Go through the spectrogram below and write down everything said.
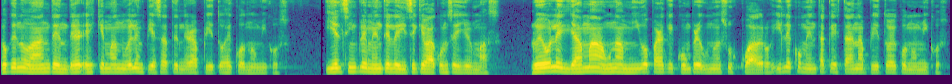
Lo que nos da a entender es que Manuel empieza a tener aprietos económicos y él simplemente le dice que va a conseguir más. Luego le llama a un amigo para que compre uno de sus cuadros y le comenta que está en aprietos económicos.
